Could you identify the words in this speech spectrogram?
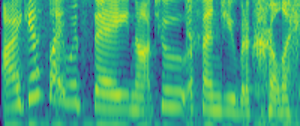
I guess I would say not to offend you, but acrylic.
